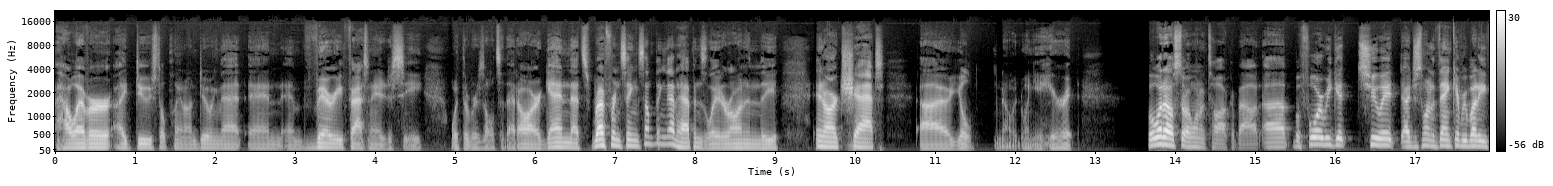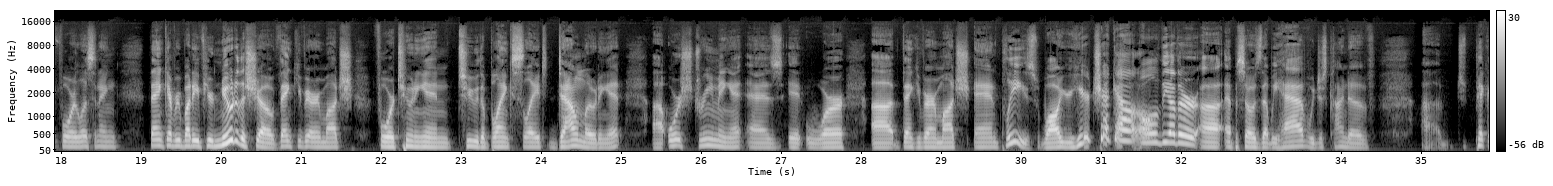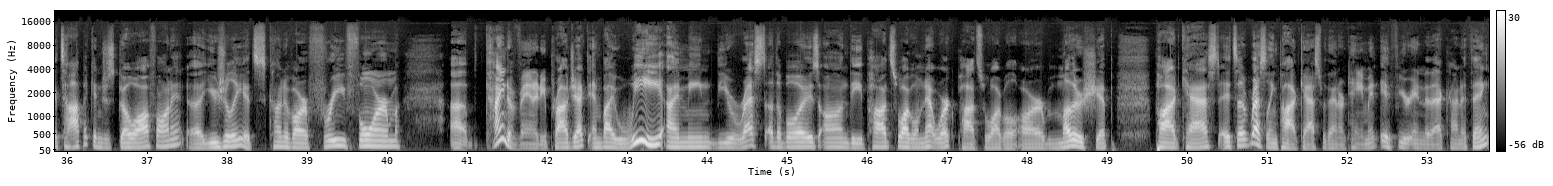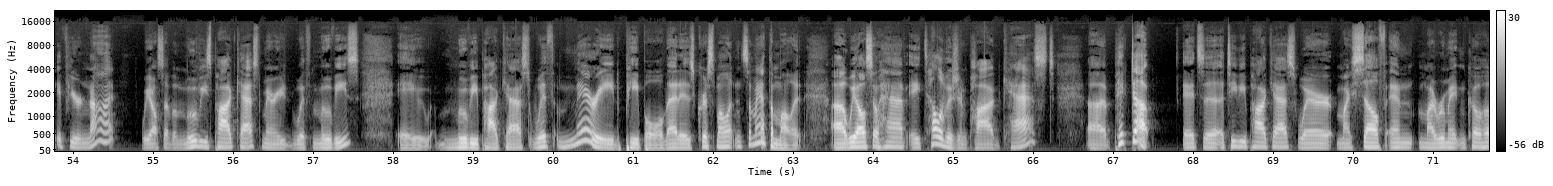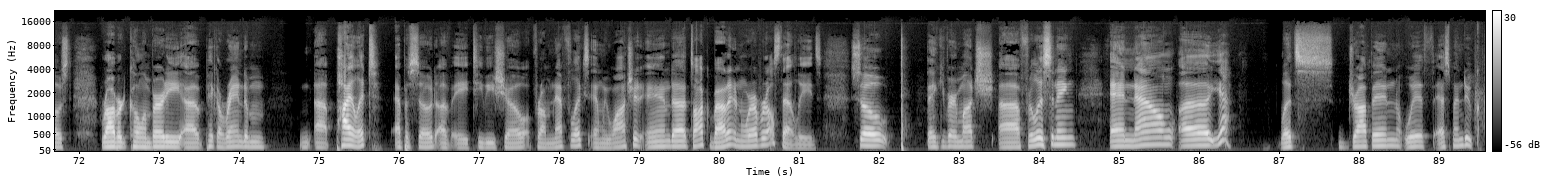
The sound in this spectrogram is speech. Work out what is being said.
However, I do still plan on doing that and am very fascinated to see what the results of that are. Again, that's referencing something that happens later on in the in our chat. Uh, you'll know it when you hear it. But what else do I want to talk about? Uh, before we get to it, I just want to thank everybody for listening. Thank everybody. If you're new to the show, thank you very much for tuning in to the blank slate, downloading it, uh, or streaming it as it were. Uh, thank you very much. And please, while you're here, check out all of the other uh, episodes that we have. We just kind of uh, pick a topic and just go off on it. Uh, usually, it's kind of our free form uh, kind of vanity project. And by we, I mean the rest of the boys on the Podswoggle Network. Podswoggle, our mothership podcast. It's a wrestling podcast with entertainment if you're into that kind of thing. If you're not, we also have a movies podcast, Married with Movies, a movie podcast with married people. That is Chris Mullet and Samantha Mullet. Uh, we also have a television podcast, uh, Picked Up. It's a, a, TV podcast where myself and my roommate and co-host Robert Columberti uh, pick a random uh, pilot episode of a TV show from Netflix, and we watch it and uh, talk about it, and wherever else that leads. So, thank you very much uh, for listening. And now, uh, yeah, let's drop in with S. Menduke.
